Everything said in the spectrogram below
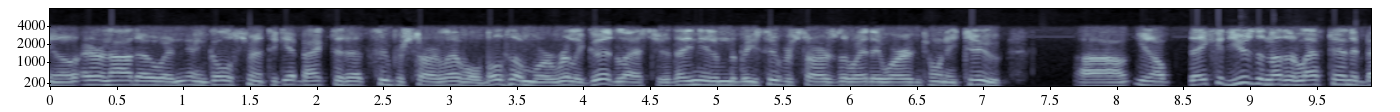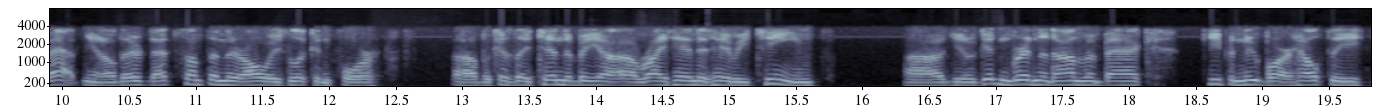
you know Arenado and, and Goldschmidt to get back to that superstar level. Both of them were really good last year. They need them to be superstars the way they were in 22. Uh, you know, they could use another left-handed bat. You know, they're, that's something they're always looking for uh, because they tend to be a, right-handed heavy team. Uh, you know, getting Brendan Donovan back, keeping Nootbaar healthy,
